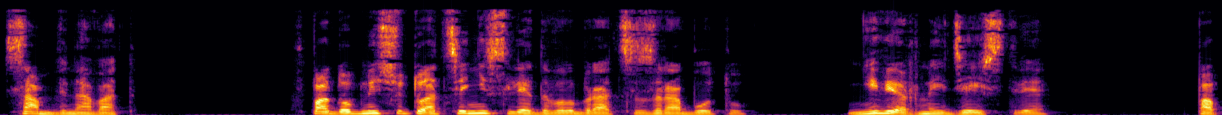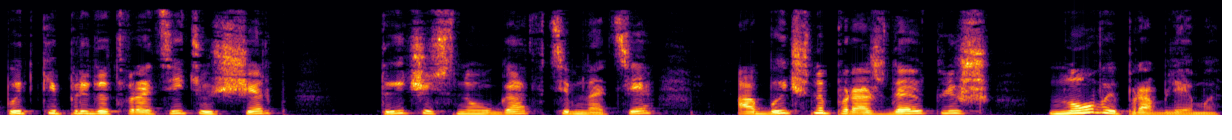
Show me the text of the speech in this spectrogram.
Сам виноват. В подобной ситуации не следовало браться за работу. Неверные действия. Попытки предотвратить ущерб, тычась наугад в темноте, обычно порождают лишь новые проблемы.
